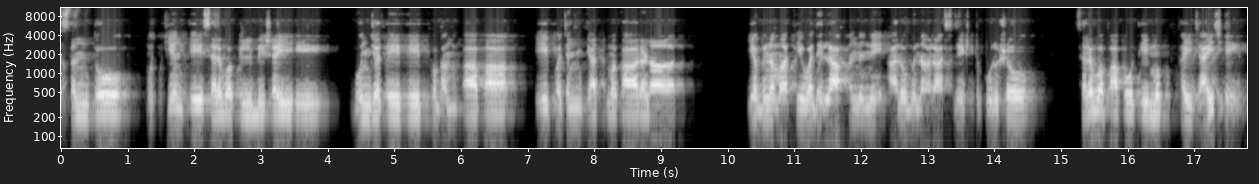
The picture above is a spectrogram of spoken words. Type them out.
સંતો મુચ્યન્તે ભુંજતે તે ત્વગમ પાપા એ પચંત્યાત્મ કારણાત યજ્ઞમાંથી વધેલા અન્નને આરોગનારા શ્રેષ્ઠ પુરુષો સર્વ પાપોથી મુક્ત થઈ જાય છે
